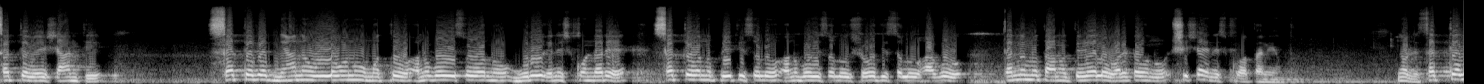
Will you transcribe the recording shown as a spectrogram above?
ಸತ್ಯವೇ ಶಾಂತಿ. ಸತ್ಯದ ಜ್ಞಾನವುಳ್ಳವನು ಮತ್ತು ಅನುಭವಿಸುವವನು ಗುರು ಎನಿಸಿಕೊಂಡರೆ ಸತ್ಯವನ್ನು ಪ್ರೀತಿಸಲು, ಅನುಭವಿಸಲು, ಶೋಧಿಸಲು ಹಾಗೂ ತನ್ನನ್ನು ತಾನು ತಿಳಿಯಲು ಹೊರಟವನು ಶಿಷ್ಯ ಎನಿಸಿಕೊಳ್ತಾನೆ ಅಂತ. ನೋಡ್ರಿ, ಸತ್ಯದ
